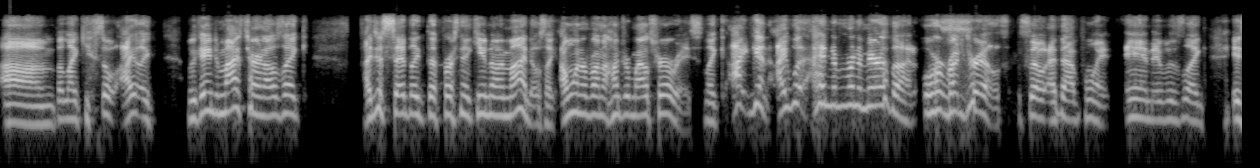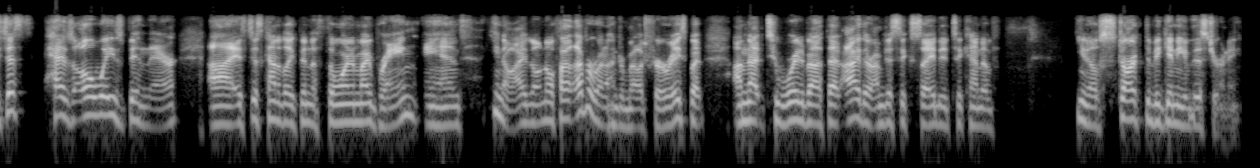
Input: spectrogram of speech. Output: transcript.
Um, but like, so I like when it came to my turn, I was like, I just said like the first thing that came to my mind. I was like, I want to run a hundred mile trail race. Like I again, I w- I had never run a marathon or run trails. So at that point, and it was like it just has always been there. Uh, it's just kind of like been a thorn in my brain. And you know, I don't know if I'll ever run a hundred mile trail race, but I'm not too worried about that either. I'm just excited to kind of, you know, start the beginning of this journey.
